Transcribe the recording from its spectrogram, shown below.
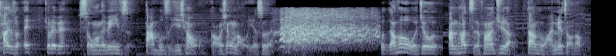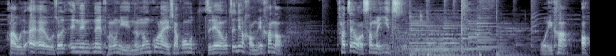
他就说，哎，就那边，手往那边一指，大拇指一翘，搞得像老爷似的。然后我就按他指的方向去了，但是我还没找到。后来我说，哎哎，我说，哎，那那朋友，你能不能过来一下，帮我指点？我这天好没看到。他再往上面一指，我一看，哦，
